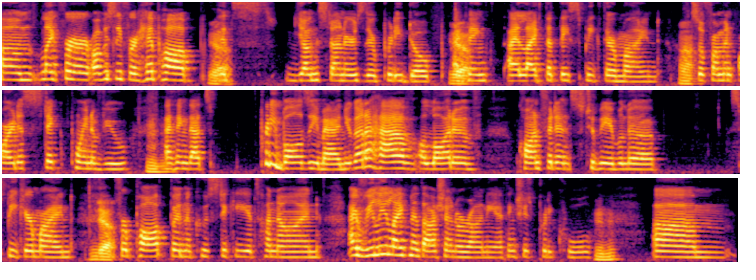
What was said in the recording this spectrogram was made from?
um, like for obviously for hip hop, Yeah. it's young stunners. They're pretty dope. I think I like that they speak their mind. Huh. Mm-hmm. So from an artistic point of view, I think that's pretty ballsy, man. You gotta have a lot of confidence to be able to speak your mind. Yeah. For pop and acousticy, it's Hannan. I really like Natasha Noorani. I think she's pretty cool. Mm-hmm. Um,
